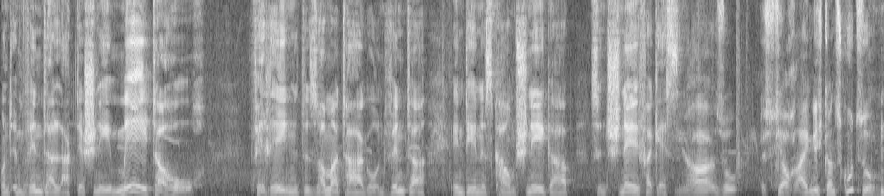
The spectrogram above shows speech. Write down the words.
und im Winter lag der Schnee Meter hoch. Verregnete Sommertage und Winter, in denen es kaum Schnee gab, sind schnell vergessen. Ja, so ist ja auch eigentlich ganz gut so.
